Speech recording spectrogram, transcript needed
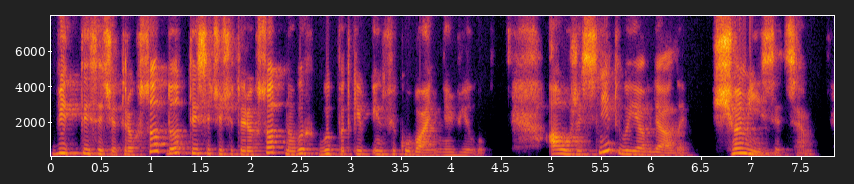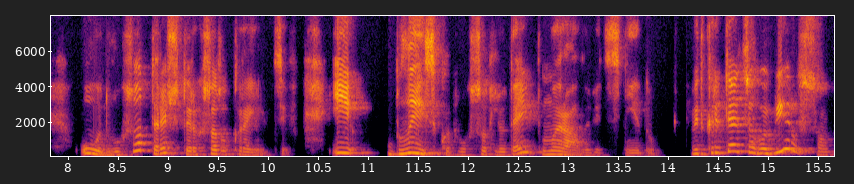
від 1300 до 1400 нових випадків інфікування ВІЛу. А уже СНІД виявляли щомісяця у 200-400 українців, і близько 200 людей помирали від СНІДу. Відкриття цього вірусу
